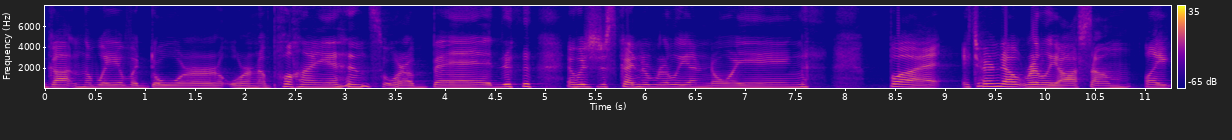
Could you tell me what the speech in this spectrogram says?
got in the way of a door or an appliance or a bed. it was just kind of really annoying. But it turned out really awesome. Like,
